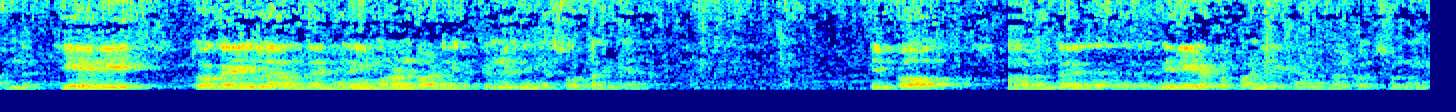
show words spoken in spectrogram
அந்த தேதி தொகையில வந்து நிறைய முரண்பாடு இருக்குன்னு நீங்க சொல்றீங்க. இப்போ வந்து நிதி இழப்பு பண்ணியிருக்காங்க கொஞ்சம் சொல்லுங்க.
